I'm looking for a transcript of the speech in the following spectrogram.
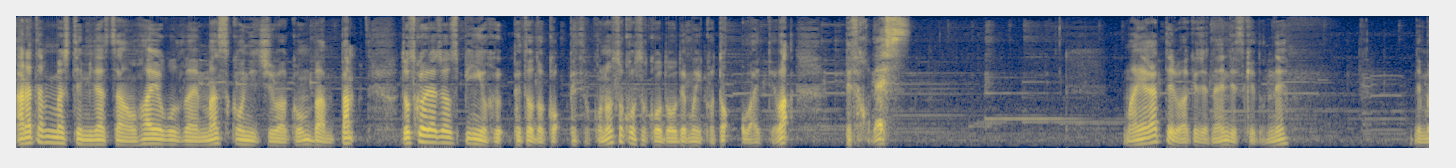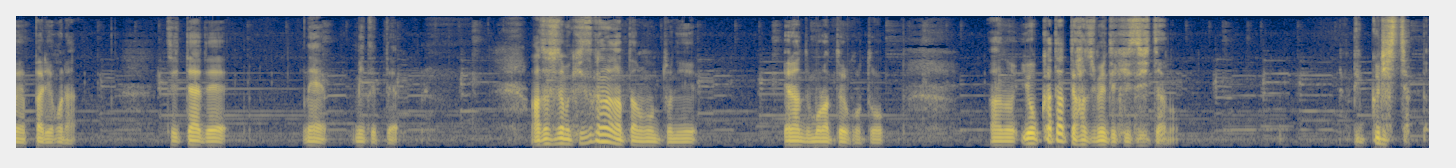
改めまして皆さんおはようございます。こんにちは、こんばんぱん。ドスコイラジオスピンオフ、ペトドコ、ペソコのそこそこどうでもいいこと、お相手は、ペソコです。舞い上がってるわけじゃないんですけどね。でもやっぱりほら、ツイッターでね、見てて、私でも気づかなかったの、本当に。選んでもらってること。あの、4日経って初めて気づいたの。びっくりしちゃった。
